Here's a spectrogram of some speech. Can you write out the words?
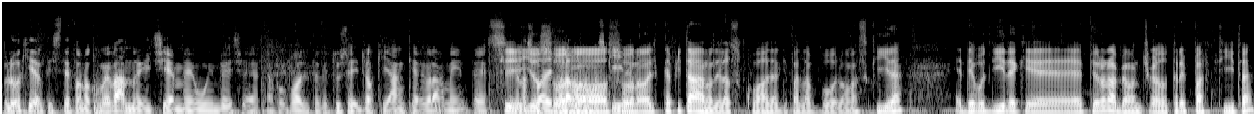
Volevo chiederti Stefano, come vanno i CMU invece a proposito? Che tu sei, giochi anche regolarmente Sì, nella io squadra di pallavolo sono, maschile. sono il capitano della squadra di pallavolo maschile e devo dire che per ora abbiamo giocato tre partite,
